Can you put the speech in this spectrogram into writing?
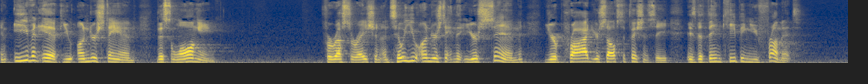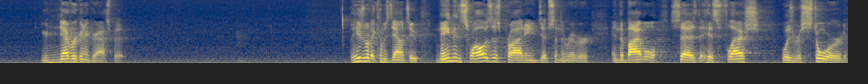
And even if you understand this longing for restoration until you understand that your sin, your pride, your self sufficiency is the thing keeping you from it, you're never going to grasp it. But here's what it comes down to Naaman swallows his pride and he dips in the river. And the Bible says that his flesh was restored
